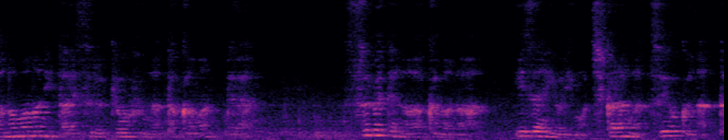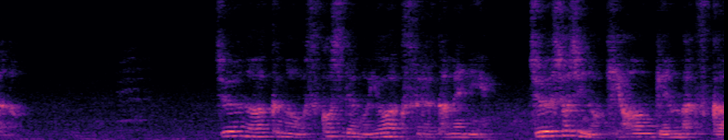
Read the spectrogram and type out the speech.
そのものに対する恐怖が高まって全ての悪魔が以前よりも力が強くなったの。銃の悪魔を少しでも弱くするために銃所持の基本厳罰化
